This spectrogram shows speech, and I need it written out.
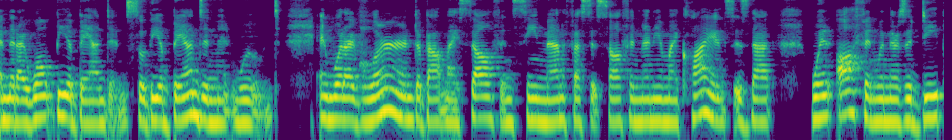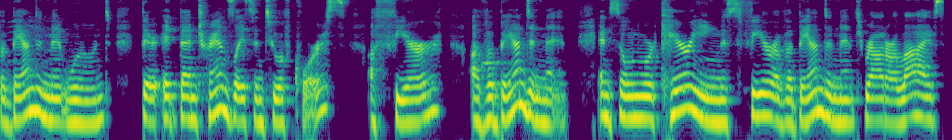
and that I won't be abandoned. So the abandonment wound. And what I've learned about myself and seen manifest itself in many of my clients is that when often when there's a deep abandonment wound, there, it then translates into, of course, a fear of abandonment. And so when we're carrying this fear of abandonment throughout our lives,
